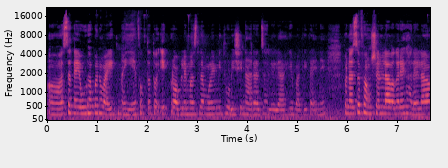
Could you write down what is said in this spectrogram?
असं काही एवढं पण वाईट नाही आहे फक्त तो एक प्रॉब्लेम असल्यामुळे मी थोडीशी नाराज झालेली आहे. बाकी काही नाही. पण असं फंक्शनला वगैरे घालायला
